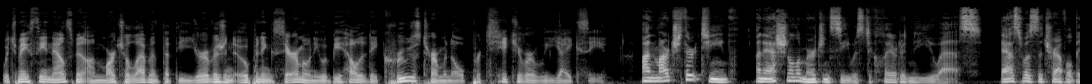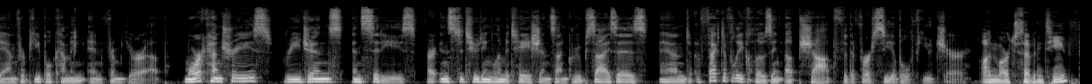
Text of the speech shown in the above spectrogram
which makes the announcement on March 11th that the Eurovision opening ceremony would be held at a cruise terminal particularly yikesy. On March 13th, a national emergency was declared in the US, as was the travel ban for people coming in from Europe. More countries, regions, and cities are instituting limitations on group sizes and effectively closing up shop for the foreseeable future. On March 17th,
